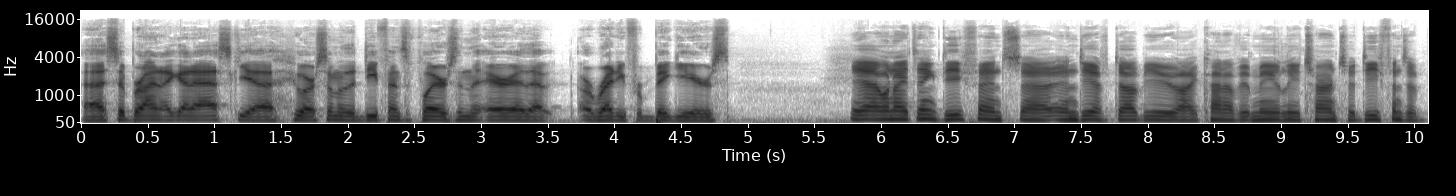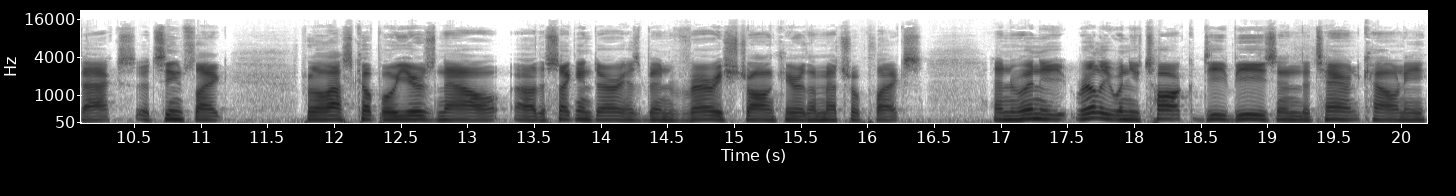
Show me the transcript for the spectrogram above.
Uh, so, Brian, I got to ask you, who are some of the defensive players in the area that are ready for big years? Yeah, when I think defense uh, in DFW, I kind of immediately turn to defensive backs. It seems like for the last couple of years now, uh, the secondary has been very strong here in the Metroplex. And when really, when you talk DBs in the Tarrant County,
